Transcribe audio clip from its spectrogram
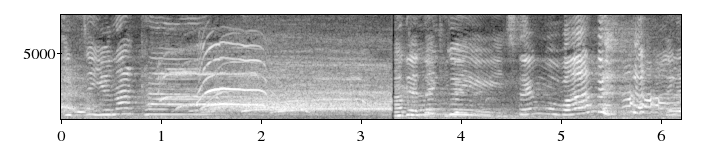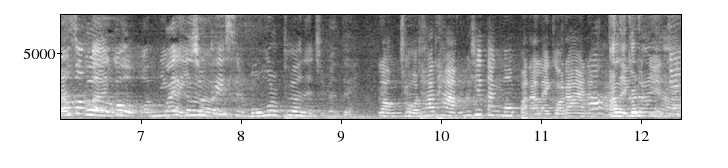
ดีค่ะอิจิยุนะคะ 기대돼 기대 생모반 댄스 말고 언니가 이 빨리 쇼케이스를 몸으로 표현해주면 돼. ลองโชว์ท่าทางไม่ใช่แตงโมปัดอะไรก็ได้นะคะ อะไรก็ได้ เย็น ค่ะ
